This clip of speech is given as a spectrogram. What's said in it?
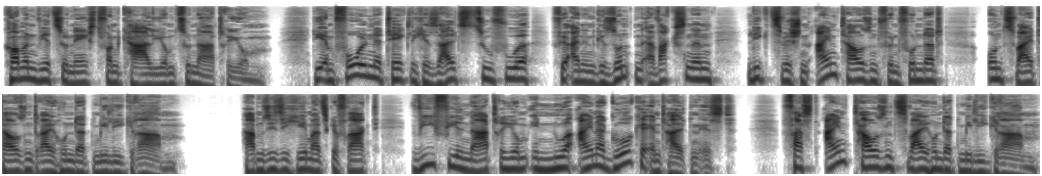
Kommen wir zunächst von Kalium zu Natrium. Die empfohlene tägliche Salzzufuhr für einen gesunden Erwachsenen liegt zwischen 1500 und 2300 Milligramm. Haben Sie sich jemals gefragt, wie viel Natrium in nur einer Gurke enthalten ist? Fast 1200 Milligramm.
